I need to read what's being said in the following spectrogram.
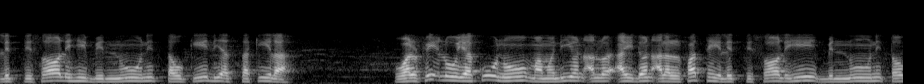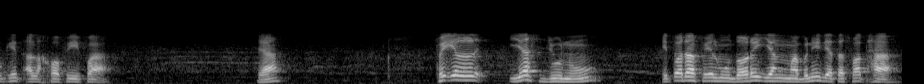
litisalihi bin nuni taukidi as-sakilah. Wal fi'lu yakunu mabniun aidan 'alal fathi litisalihi bin nuni taukid al-khafifa. Ya. Fi'il yasjunu itu adalah fi'il mudhari yang mabni di atas fathah.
